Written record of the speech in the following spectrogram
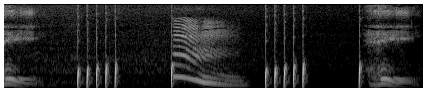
Hey. Hmm. Hey.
